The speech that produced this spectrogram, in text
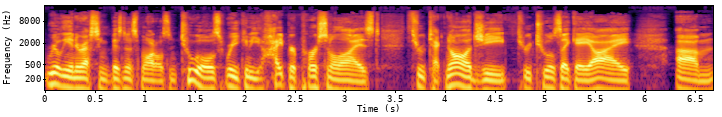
really interesting business models and tools where you can be hyper personalized through technology, through tools like AI, um,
